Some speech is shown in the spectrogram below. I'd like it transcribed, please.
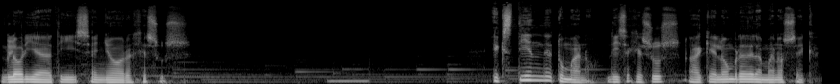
Gloria a ti, Señor Jesús. Extiende tu mano, dice Jesús a aquel hombre de la mano seca.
